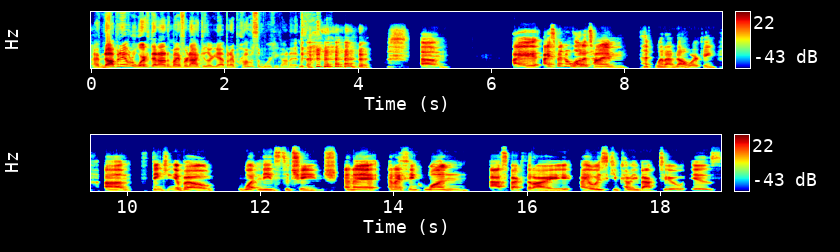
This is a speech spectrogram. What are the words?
I've not been able to work that out of my vernacular yet, but I promise I'm working on it. um, I I spend a lot of time when I'm not working um, thinking about what needs to change, and I and I think one aspect that I I always keep coming back to is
